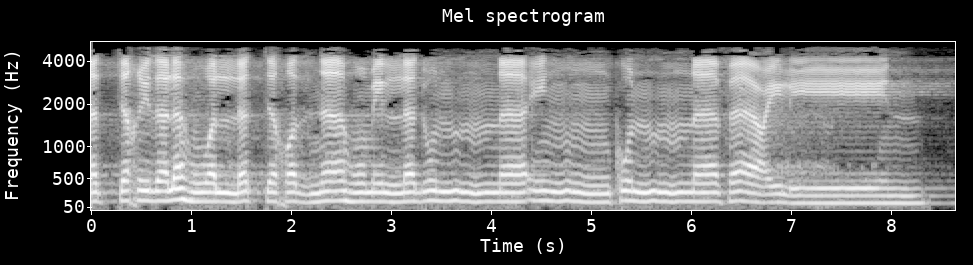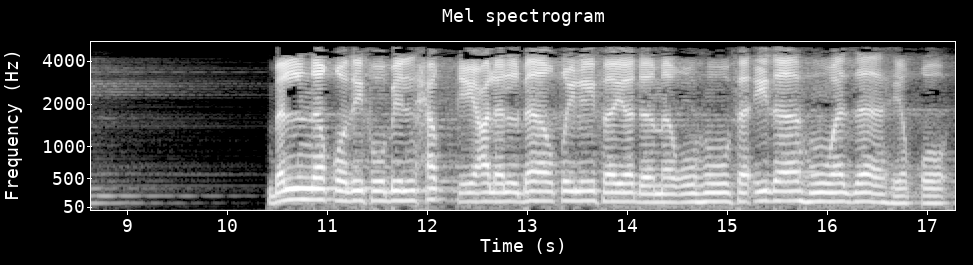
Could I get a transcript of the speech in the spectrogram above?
نَّتَّخِذَ لَهْوًا لَّاتَّخَذْنَاهُ مِن لَّدُنَّا إِن كُنَّا فَاعِلِينَ بَلْ نَقْذِفُ بِالْحَقِّ عَلَى الْبَاطِلِ فَيَدْمَغُهُ فَإِذَا هُوَ زَاهِقٌ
